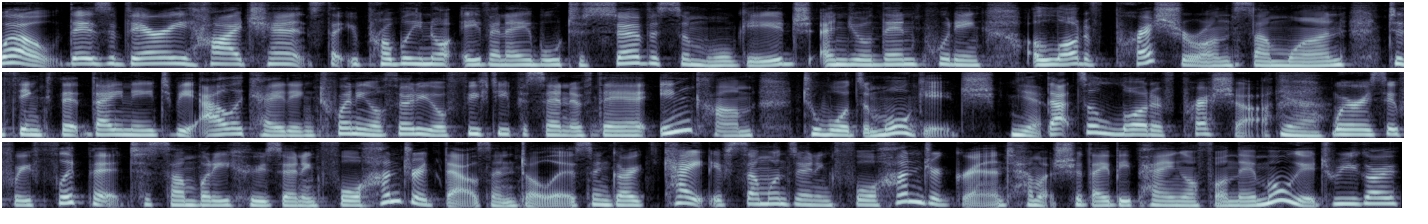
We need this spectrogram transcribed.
Well, there's a very high chance that you're probably not even able to service a mortgage, and you're then putting a lot of pressure on someone to think that they need to be allocating 20 or 30 or 50% of their income towards a mortgage. Yeah. That's a lot of pressure. Yeah. Whereas if we flip it to somebody who's earning $400,000 and go, Kate, if someone's earning 400 grand, how much should they be paying off on their mortgage? Well, you go,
